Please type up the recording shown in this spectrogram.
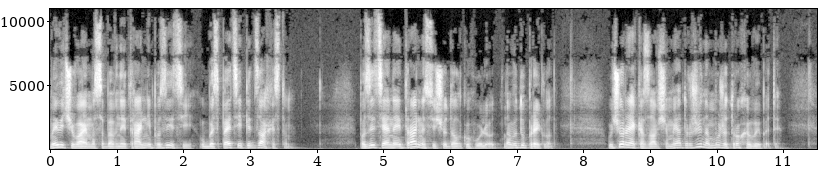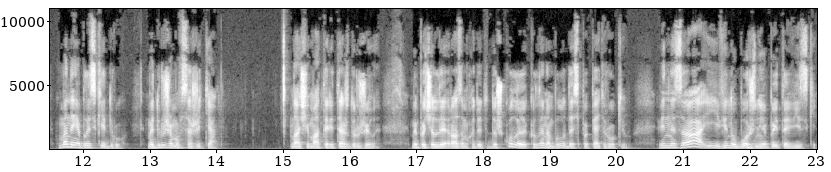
Ми відчуваємо себе в нейтральній позиції, у безпеці і під захистом. Позиція нейтральності щодо алкоголю, наведу приклад. Учора я казав, що моя дружина може трохи випити. У мене є близький друг, ми дружимо все життя. Наші матері теж дружили. Ми почали разом ходити до школи, коли нам було десь по 5 років. Він не ЗА і він обожнює пити віскі.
